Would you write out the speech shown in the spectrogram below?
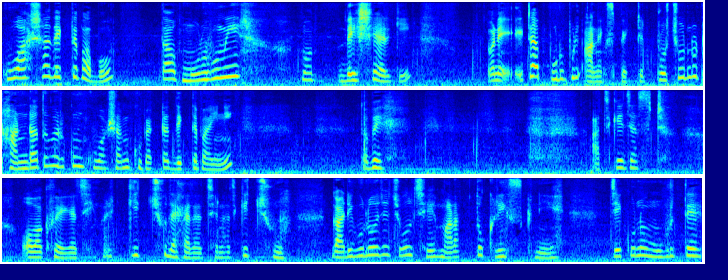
কুয়াশা দেখতে পাবো তা মরুভূমির দেশে আর কি। মানে এটা পুরোপুরি আনএক্সপেক্টেড প্রচণ্ড ঠান্ডাতেও এরকম কুয়াশা আমি খুব একটা দেখতে পাইনি। তবে আজকে জাস্ট অবাক হয়ে গেছি। মানে কিচ্ছু দেখা যাচ্ছে না কিচ্ছু না। গাড়িগুলো যে চলছে, মারাত্মক রিস্ক নিয়ে। যে কোনো মুহূর্তে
